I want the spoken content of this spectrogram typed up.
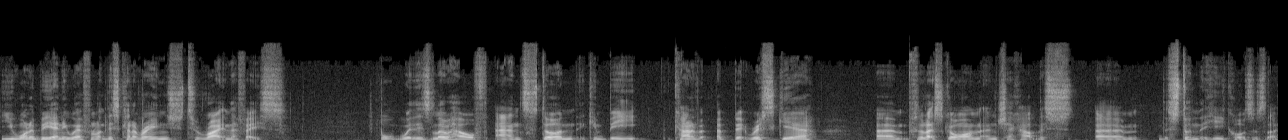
You want to be anywhere from like this kind of range to right in their face. But with his low health and stun, it can be kind of a bit riskier. Um, so let's go on and check out this um, the stun that he causes though.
